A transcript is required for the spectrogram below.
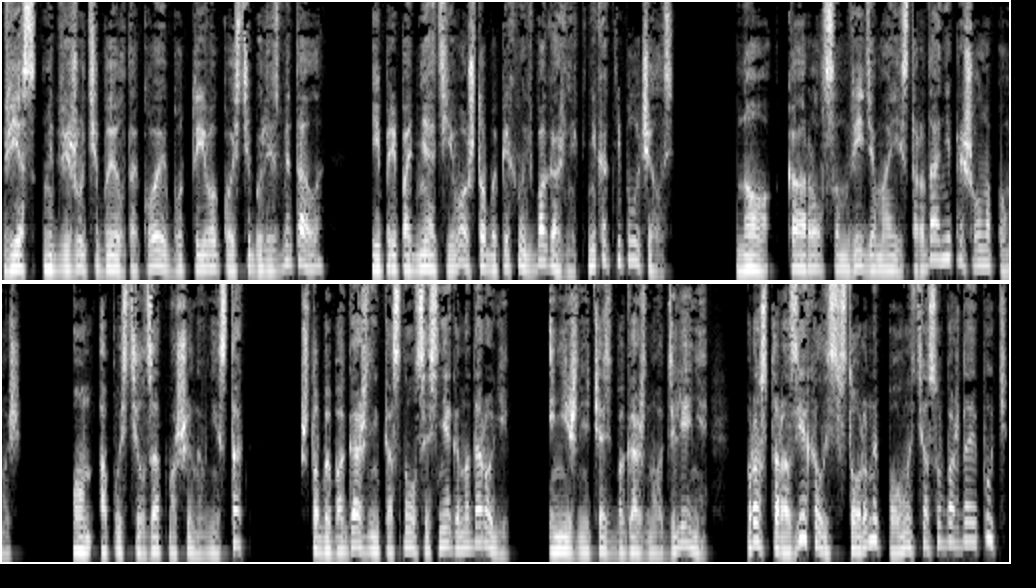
Вес медвежути был такой, будто его кости были из металла, и приподнять его, чтобы пихнуть в багажник, никак не получалось. Но Карлсон, видя мои страдания, пришел на помощь. Он опустил зад машины вниз так, чтобы багажник коснулся снега на дороге, и нижняя часть багажного отделения просто разъехалась в стороны, полностью освобождая путь.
